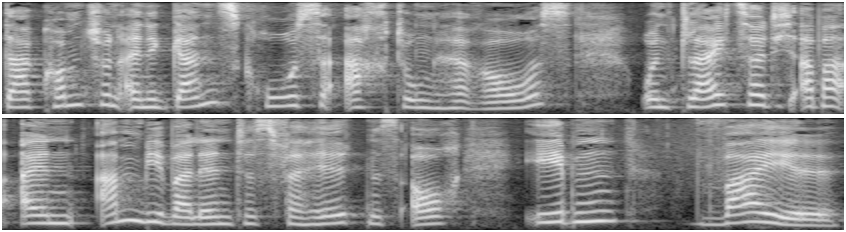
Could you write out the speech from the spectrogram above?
da kommt schon eine ganz große Achtung heraus und gleichzeitig aber ein ambivalentes Verhältnis auch eben, weil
